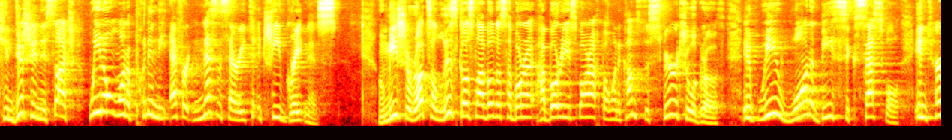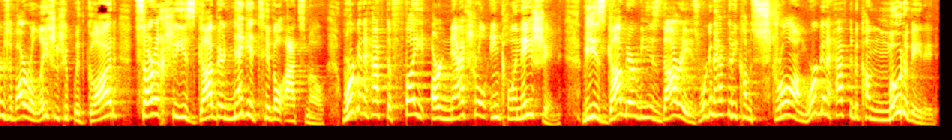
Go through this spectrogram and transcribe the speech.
condition is such, we don't want to put in the effort necessary to achieve greatness. But when it comes to spiritual growth, if we want to be successful in terms of our relationship with God, we're going to have to fight our natural inclination. We're going to have to become strong. We're going to have to become motivated.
